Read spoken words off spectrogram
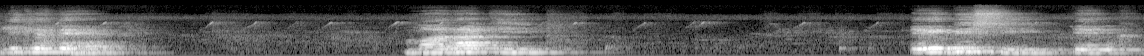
लिख लेते हैं। माना कि ए बी सी एक।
